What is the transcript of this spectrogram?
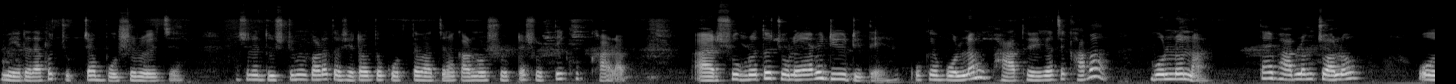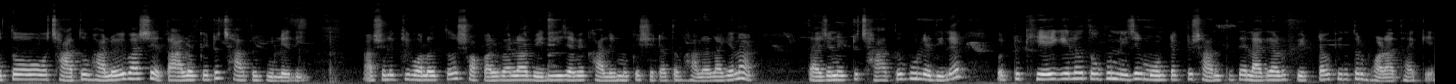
মেয়েটা দেখো চুপচাপ বসে রয়েছে। আসলে দুষ্টুমি করা তো সেটাও তো করতে পারছে না। কারণ ওর শরীরটা সত্যিই খুব খারাপ। আর সুব্রত চলে যাবে ডিউটিতে। ওকে বললাম, ভাত হয়ে গেছে খাবা? বলল, না। তাই ভাবলাম, চলো। ও তো ছাতু ভালোই বাসে তাহলে ওকে একটু ছাতু গুলে দিই। আসলে কি বলতো, সকালবেলা বেরিয়ে যাবে খালি মুখে, সেটা তো ভালো লাগে না। তাই জন্য একটু ছাতু গুলে দিলে, একটু খেয়ে গেলেও তবু নিজের মনটা একটু শান্তিতে লাগে, আর পেটটাও কিন্তু ভরা থাকে।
